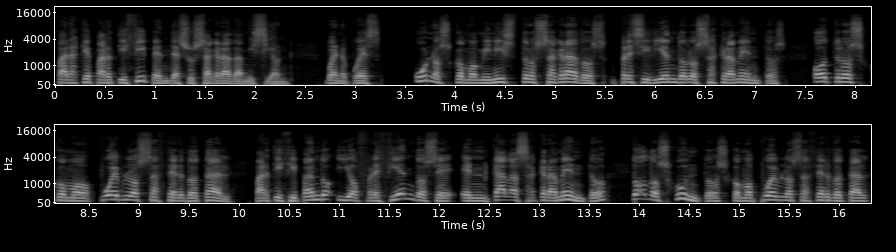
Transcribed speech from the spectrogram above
para que participen de su sagrada misión. Bueno, pues unos como ministros sagrados presidiendo los sacramentos, otros como pueblo sacerdotal participando y ofreciéndose en cada sacramento, todos juntos como pueblo sacerdotal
